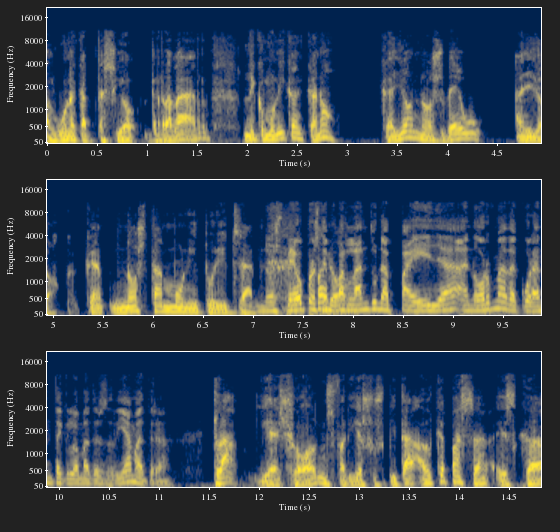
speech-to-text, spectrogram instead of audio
alguna captació radar, li comuniquen que no, que allò no es veu en lloc, que no està monitoritzat. No es veu, però, estem parlant d'una paella enorme de 40 quilòmetres de diàmetre. Clar, i això ens faria sospitar. El que passa és que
